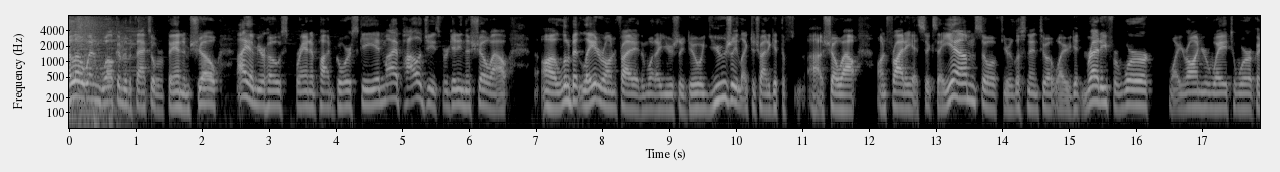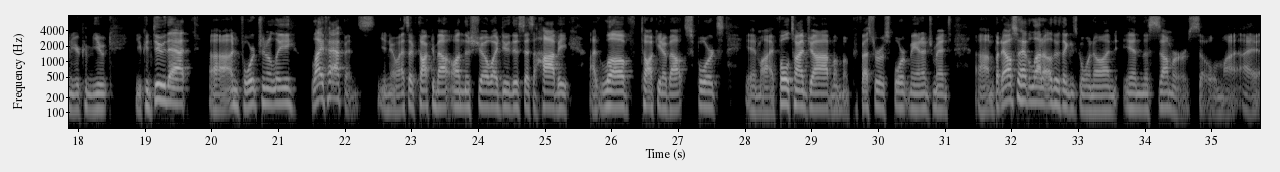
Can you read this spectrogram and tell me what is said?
Hello and welcome to the Facts Over Fandom show. I am your host, Brandon Podgorski, and my apologies for getting the show out uh, a little bit later on Friday than what I usually do. I usually like to try to get the uh, show out on Friday at 6 a.m. So if you're listening to it while you're getting ready for work, while you're on your way to work on your commute, you can do that. Uh, unfortunately, life happens. You know, as I've talked about on the show, I do this as a hobby. I love talking about sports in my full time job. I'm a professor of sport management, um, but I also have a lot of other things going on in the summer. So my I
